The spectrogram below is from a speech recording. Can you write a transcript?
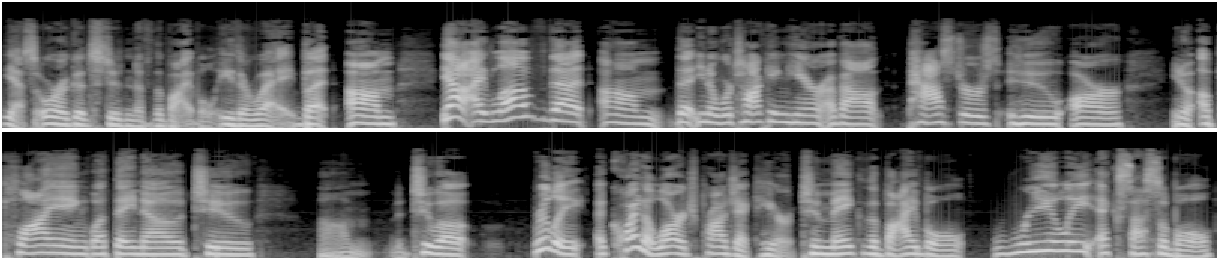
yes, or a good student of the Bible. Either way, but um, yeah, I love that. Um, that you know, we're talking here about pastors who are you know applying what they know to um, to a really a, quite a large project here to make the Bible really accessible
